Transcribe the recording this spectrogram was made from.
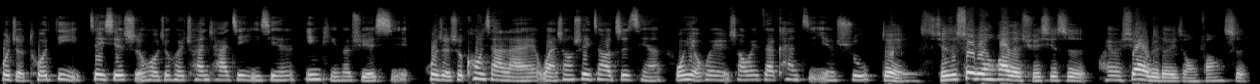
或者拖地，这些时候就会穿插进一些音频的学习，或者是空下来晚上睡觉之前，我也会稍微再看几页书。对，其实碎片化的学习是很有效率的一种方式。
